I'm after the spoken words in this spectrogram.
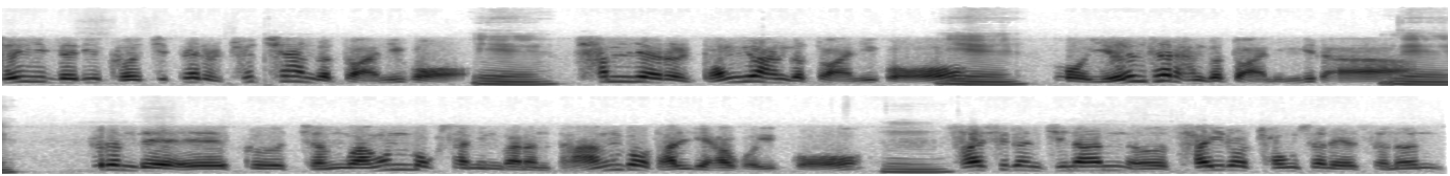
저희들이 그 집회를 주최한 것도 아니고 예. 참여를 독려한 것도 아니고 예. 또 연설한 것도 아닙니다. 네. 그런데 그 정광훈 목사님과는 당도 달리하고 있고 음. 사실은 지난 4.15 어, 총선에서는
